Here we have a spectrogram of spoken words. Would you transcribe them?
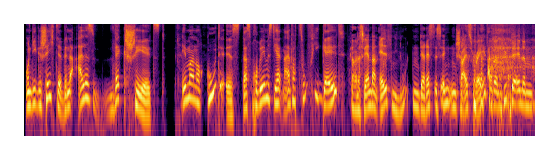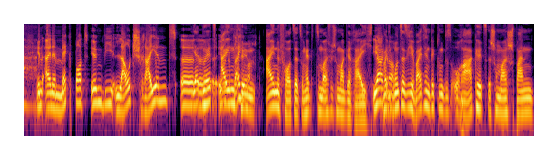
und die Geschichte, wenn du alles wegschälst, immer noch gut ist. Das Problem ist, die hatten einfach zu viel Geld. Aber das wären dann elf Minuten, der Rest ist irgendein scheiß Rave oder ein Typ, der in einem, in einem Macbot irgendwie laut schreiend äh, Ja, du hättest einen Film, macht. eine Fortsetzung hätte zum Beispiel schon mal gereicht. Ja, Aber genau. die grundsätzliche Weiterentwicklung des Orakels ist schon mal spannend.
